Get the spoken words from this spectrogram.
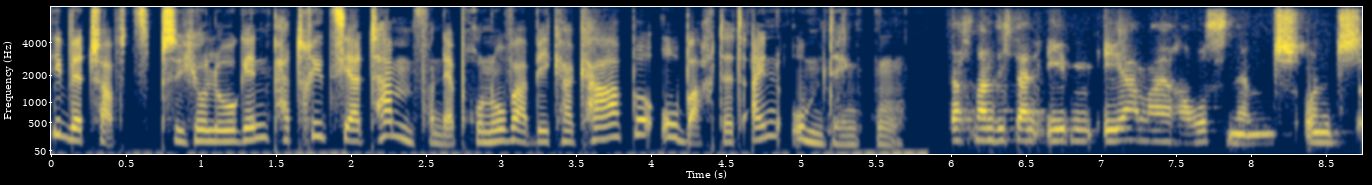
Die Wirtschaftspsychologin Patricia Tamm von der Pronova BKK beobachtet ein Umdenken dass man sich dann eben eher mal rausnimmt. Und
